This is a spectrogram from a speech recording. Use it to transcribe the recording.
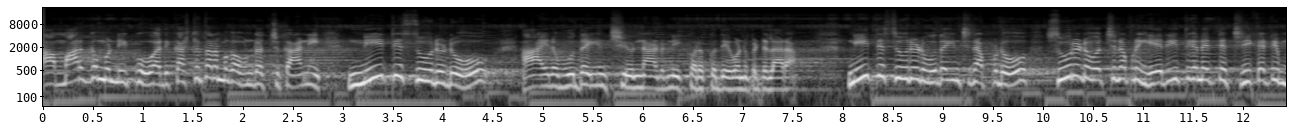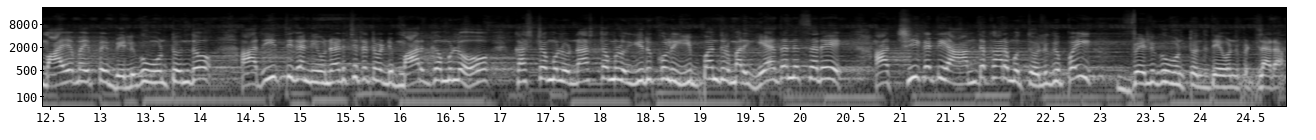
ఆ మార్గము నీకు అది కష్టతరముగా ఉండొచ్చు కానీ నీతి సూర్యుడు ఆయన ఉదయించి ఉన్నాడు నీ కొరకు దేవుని బిడ్డలారా. నీతి సూర్యుడు ఉదయించినప్పుడు సూర్యుడు వచ్చినప్పుడు ఏ రీతిగానైతే చీకటి మాయమైపోయి వెలుగు ఉంటుందో ఆ రీతిగా నీవు నడిచేటటువంటి మార్గములో కష్టములు నష్టములు ఇరుకులు ఇబ్బందులు మరి ఏదైనా సరే ఆ చీకటి ఆ అంధకారము తొలగిపోయి వెలుగు ఉంటుంది దేవుని బిడ్డలారా.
